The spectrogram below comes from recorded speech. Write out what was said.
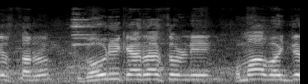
చేస్తారు. గౌరీ కేదారేశ్వరుని ఉమా వైద్య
